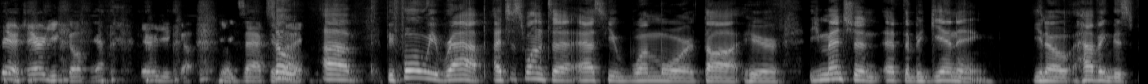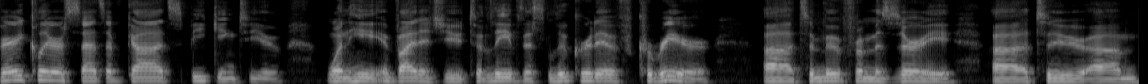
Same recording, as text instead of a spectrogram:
There, there you go, man. There you go. You're exactly so, right. Uh, before we wrap, I just wanted to ask you one more thought here. You mentioned at the beginning, you know, having this very clear sense of God speaking to you when he invited you to leave this lucrative career uh, to move from Missouri uh, to um,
